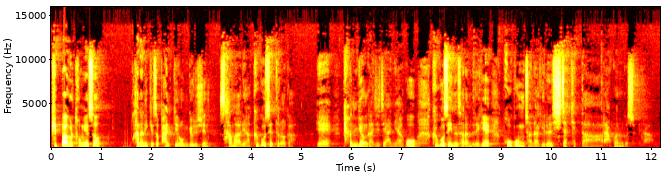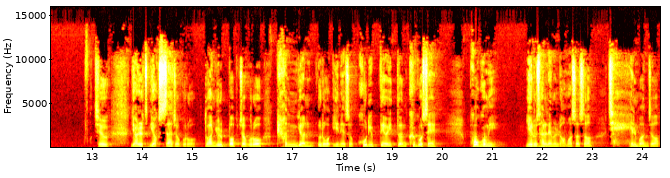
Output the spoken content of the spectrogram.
핍박을 통해서 하나님께서 발길 옮겨주신 사마리아 그곳에 들어가 예 편견 가지지 아니하고 그곳에 있는 사람들에게 복음 전하기를 시작했다라고 하는 것입니다. 즉 역사적으로 또한 율법적으로 편견으로 인해서 고립되어 있던 그곳에 복음이 예루살렘을 넘어서서 제일 먼저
